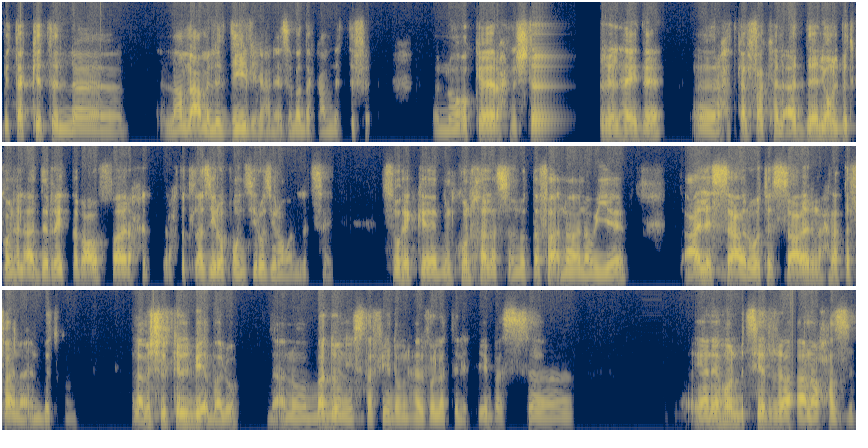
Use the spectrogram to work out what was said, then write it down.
بتكت اللي عم نعمل ال deal يعني إذا بدك عم نتفق. إنه okay رح نشتغل هيدي آه، رح تكلفك هالقد اليوم البيتكوين هالقد ال rate تبعه فرح رح تطلع 0.001 let's say so هيك بنكون خلص إنه اتفقنا أنا وياه. على السعر وقت السعر نحن اتفقنا in Bitcoin هلأ مش الكل بيقبلوا لأنه بدهم يستفيدوا من هال volatility بس آه، يعني هون بتصير أنا وحظي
